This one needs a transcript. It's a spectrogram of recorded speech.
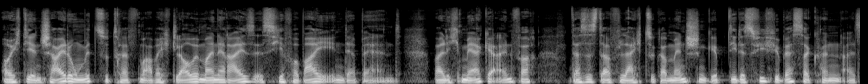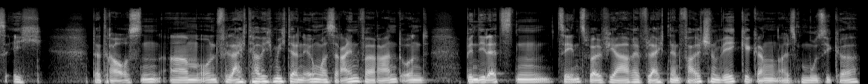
euch die Entscheidung mitzutreffen, aber ich glaube, meine Reise ist hier vorbei in der Band, weil ich merke einfach, dass es da vielleicht sogar Menschen gibt, die das viel, viel besser können als ich da draußen. Ähm, und vielleicht habe ich mich dann irgendwas rein verrannt und bin die letzten 10, 12 Jahre vielleicht einen falschen Weg gegangen als Musiker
